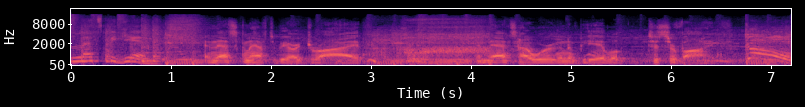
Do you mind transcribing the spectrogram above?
let's begin. And that's going to have to be our drive. And that's how we're going to be able to survive. Go!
